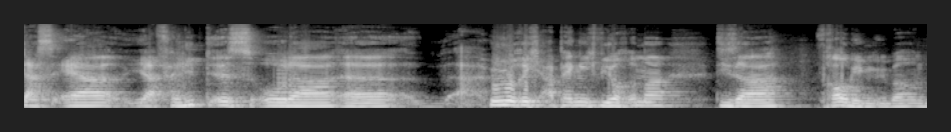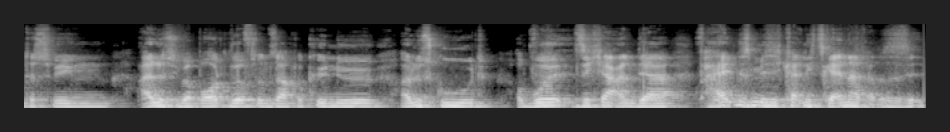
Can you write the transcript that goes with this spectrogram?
dass er ja verliebt ist oder äh, hörig, abhängig, wie auch immer, dieser Frau gegenüber und deswegen alles über Bord wirft und sagt, okay, nö, alles gut, obwohl sich ja an der Verhältnismäßigkeit nichts geändert hat. Das ist,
